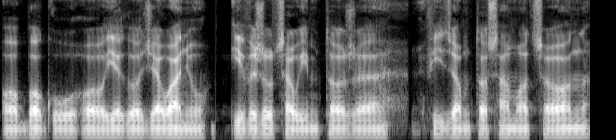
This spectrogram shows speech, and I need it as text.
o Bogu, o jego działaniu i wyrzucał im to, że widzą to samo co on,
